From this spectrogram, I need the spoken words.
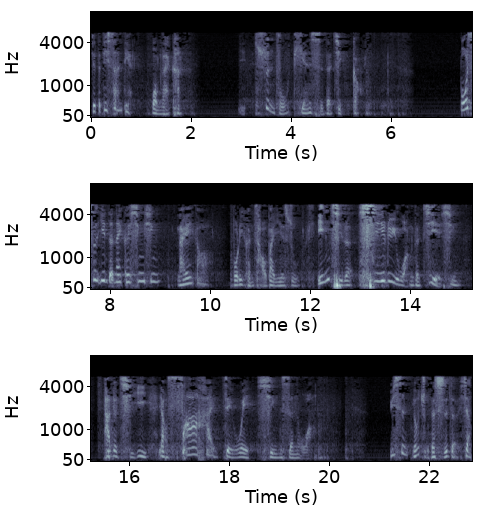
接着第三点，我们来看顺服天使的警告。博士因的那颗星星来到伯利恒朝拜耶稣，引起了西律王的戒心，他就起意要杀害这位新生王。于是有主的使者向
